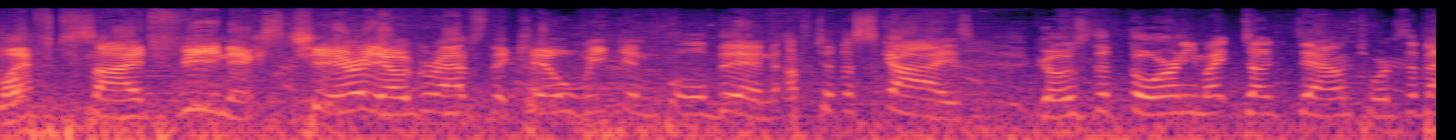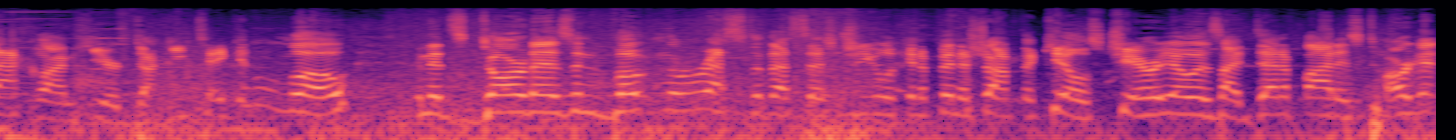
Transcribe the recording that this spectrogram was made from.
left side Phoenix. Cherryo grabs the kill. Weaken pulled in, up to the skies. Goes the Thor, and he might dunk down towards the backline here. Ducky taken low, and it's Dardez and Vote and the rest of SSG looking to finish off the kills. Cherryo has identified his target,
